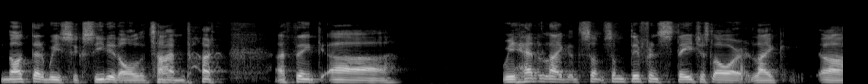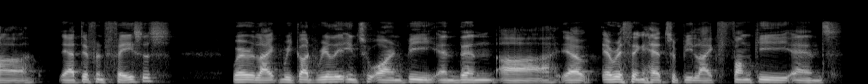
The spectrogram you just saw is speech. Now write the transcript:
Not that we succeeded all the time, but I think uh, we had like some some different stages or like uh, yeah different phases where like we got really into R&B and then uh, yeah everything had to be like funky and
